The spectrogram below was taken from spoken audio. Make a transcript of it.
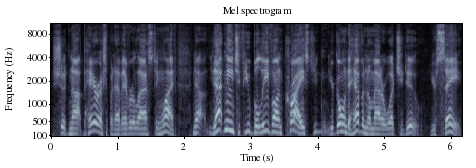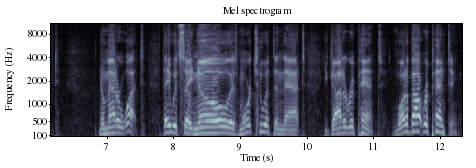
should not perish but have everlasting life." Now that means if you believe on Christ, you, you're going to heaven no matter what you do. You're saved, no matter what. They would say, "No, there's more to it than that. You got to repent." What about repenting?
